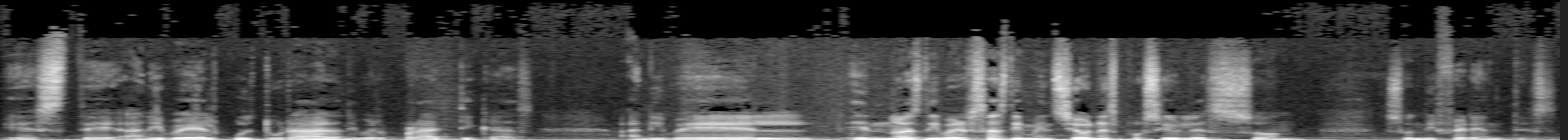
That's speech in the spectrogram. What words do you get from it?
este, a nivel cultural, a nivel prácticas, a nivel, en las diversas dimensiones posibles son, son diferentes.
